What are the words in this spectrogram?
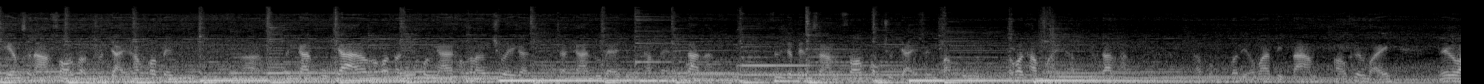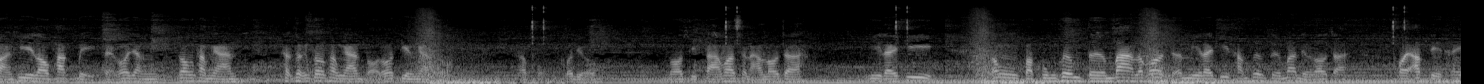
เตรียมสนามซ้อมแบบชุดใหญ่ครับก็เป็นเป็นการปลูกหญ้าครับแล้วก็ตอนนี้คนงานเขากำลังช่วยกันจัดการดูแลอยู่ครับในด้านหลังซึ่งจะเป็นสนามซ้อมของชุดใหญ่ซึ่งปรับปรุงแล้วก็ทำใหม่ครับอยู่ด้านหลังครับผมก็เดี๋ยวมาติดตามความเคลื่อนไหวในระหว่างที่เราพักเบรกแต่ก็ยังต้องทำงาน ต้องต้องทำงานต่อแล้วก็เตรียมงานต่อครับผมก็เดี๋ยวรอติดตามว่าสนามเราจะมีอะไรที่ต้องปรับปรุงเพิ่มเติมบ้าง แล้วก็จะมีอะไรที่ทำเพิ่มเติมบ้างเดี๋ยวเราจะคอยอัปเดตให้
